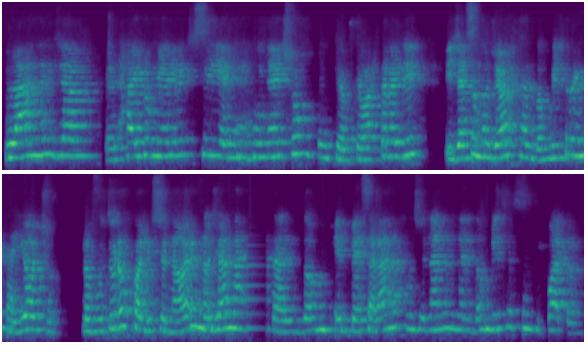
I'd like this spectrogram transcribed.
planes ya, el Hydrogen Galaxy es un hecho que, que va a estar allí y ya se nos lleva hasta el 2038. Los futuros colisionadores nos llevan hasta el, dos, empezarán a funcionar en el 2064.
